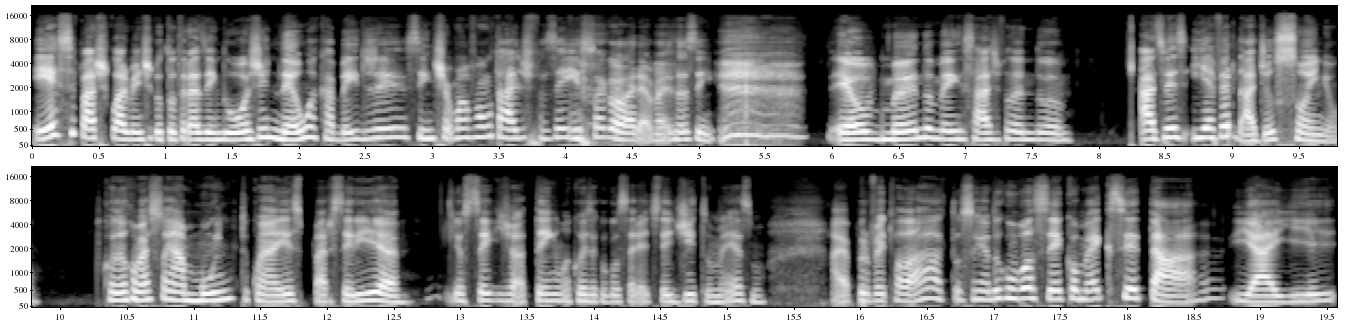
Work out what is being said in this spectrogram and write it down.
Esse, particularmente, que eu tô trazendo hoje, não. Acabei de sentir uma vontade de fazer isso agora. mas, assim, eu mando mensagem falando. Às vezes, e é verdade, eu sonho. Quando eu começo a sonhar muito com a ex-parceria, eu sei que já tem uma coisa que eu gostaria de ter dito mesmo. Aí aproveito e falo, ah, tô sonhando com você, como é que você tá? E aí,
